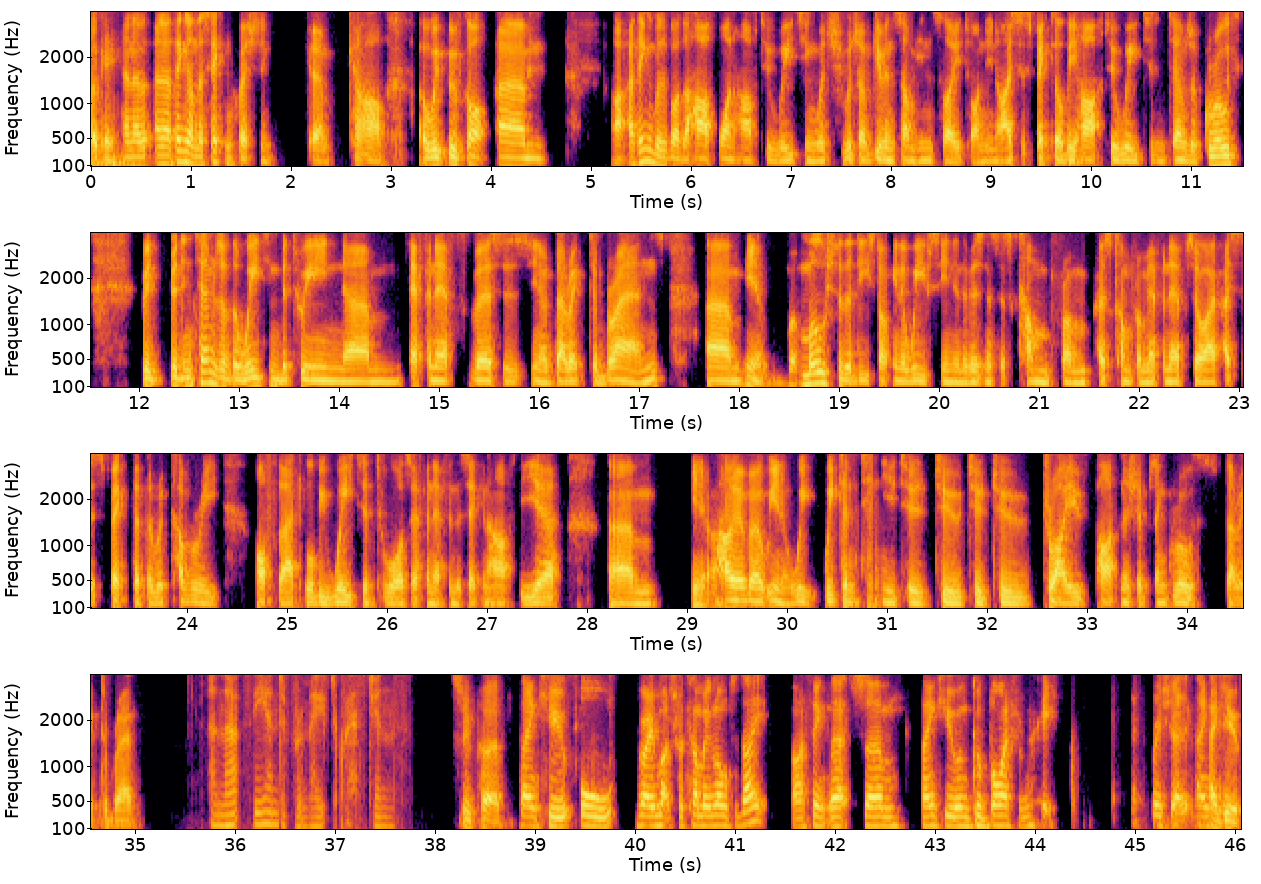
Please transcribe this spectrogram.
okay and I, and I think on the second question um, uh, we, have got um, I think it was about the half one, half two weighting, which which I've given some insight on. You know, I suspect it'll be half two weighted in terms of growth, but but in terms of the weighting between um, F and F versus you know direct to brands, um, you know, most of the destocking that we've seen in the business has come from has come from F and F. So I, I suspect that the recovery of that will be weighted towards F and F in the second half of the year. Um, you know, however, you know, we we continue to to to to drive partnerships and growth direct to brand. And that's the end of remote questions. Superb. Thank you all very much for coming along today. I think that's um, thank you and goodbye from me. Appreciate it. Thank, thank you. you.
